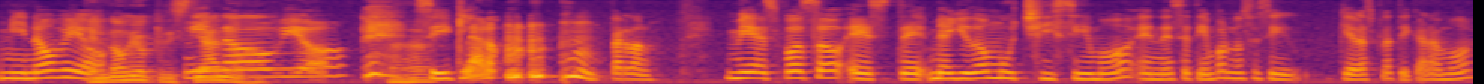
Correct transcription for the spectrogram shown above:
Mi novio. El novio cristiano. Mi novio. Sí, claro. Perdón. Mi esposo este, me ayudó muchísimo en ese tiempo. No sé si quieras platicar, amor,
